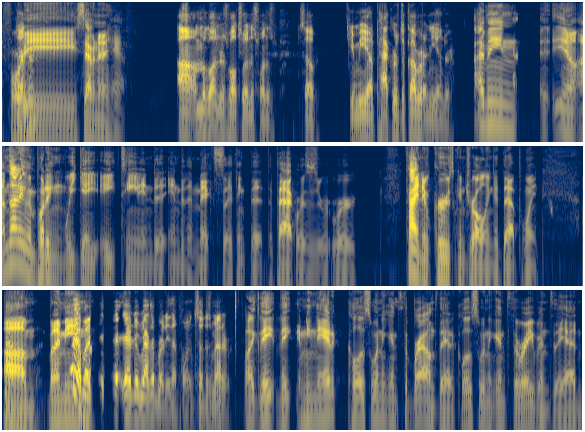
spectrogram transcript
47 and a half. Uh, I'm gonna go under as well too on this one. So give me a Packers to cover and the under. I mean, uh, you know, I'm not even putting week 18 into into the mix. I think that the Packers were, were kind of cruise controlling at that point. Um, but I mean, yeah, but they're, they're wrapped up already at that point, so it doesn't matter. like they, they, I mean, they had a close win against the Browns. They had a close win against the Ravens. They had,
